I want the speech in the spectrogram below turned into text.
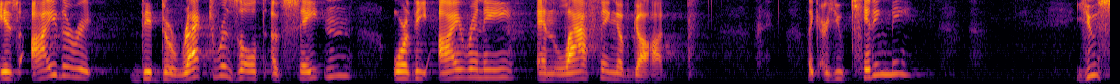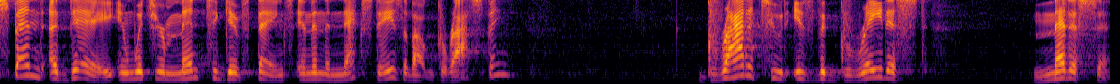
is either the direct result of Satan or the irony and laughing of God. Like, are you kidding me? You spend a day in which you're meant to give thanks, and then the next day is about grasping? Gratitude is the greatest medicine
